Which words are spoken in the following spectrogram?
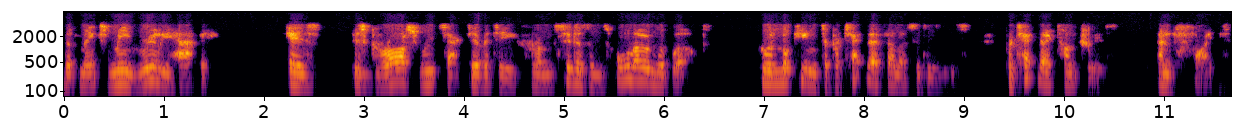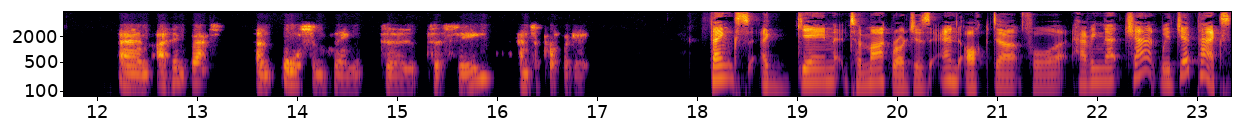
that makes me really happy is this grassroots activity from citizens all over the world who are looking to protect their fellow citizens, protect their countries, and fight. And I think that's an awesome thing to, to see and to propagate. Thanks again to Marc Rogers and Okta for having that chat with Jetpacks.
